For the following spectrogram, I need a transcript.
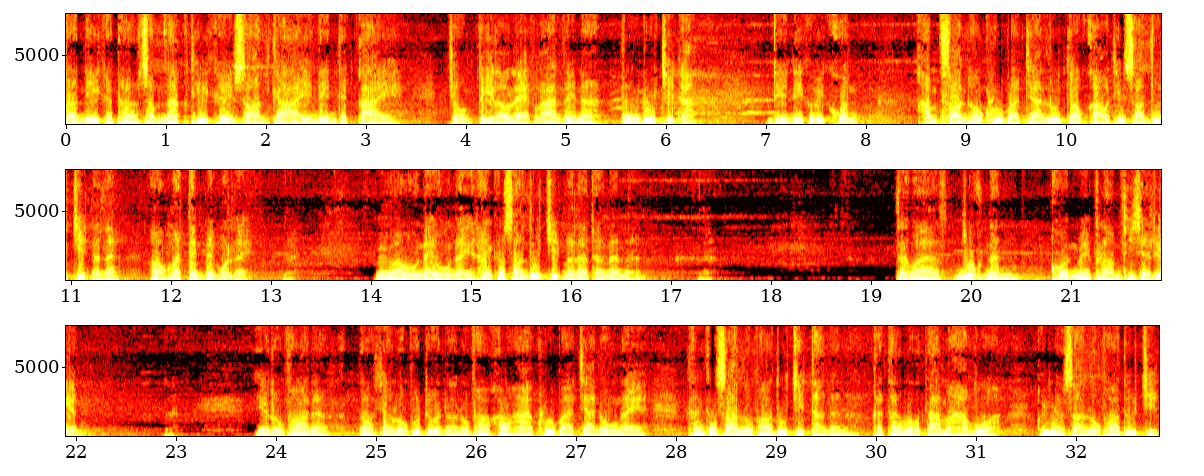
ตอนนี้กระทั่งสำนักที่เคยสอนกาย เน้นแต่กาย โจมตีเราแหลกลานเลยนะต้องดูจิตอะเดี๋ยวนี้ก็ไปค้นคำสอนของครูบาอาจารย์รุ่นเก่าๆที่สอนดูจิตนั่นแหละออกมาเต็มไปหมดเลย ไม่ว่าองค์ไหนองค์ไหนท่านก็สอนดูจิตมาแล้วทั้งนั้นนะ แต่ว่ายุคนั้นคนไม่พร้อมที่จะเรียน อย่างหลวงพ่อนะนอกจากหลวงปู่ดูลแล้วหลวงพ่อเข้าหาครูบาอาจารย์องค์ไหน ท่านก็สอนหลวงพ่อดูจิตเท่านั้นนะกระทั่งหลวงตามหาบัว ก็ยังสอนหลวงพ่อดูจิต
